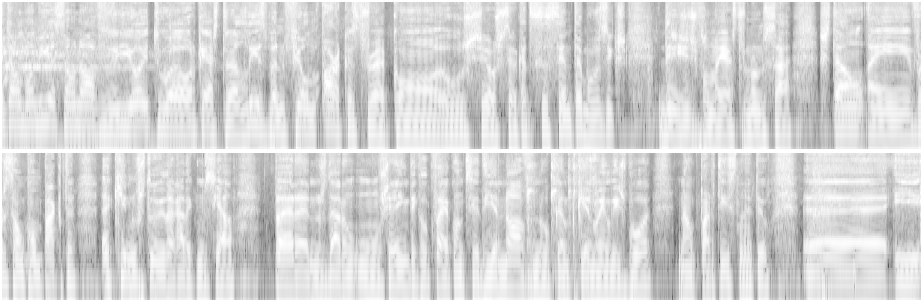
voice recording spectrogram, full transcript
Então, bom dia, são 9 e 8, a orquestra Lisbon Film Orchestra, com os seus cerca de 60 músicos, dirigidos pelo maestro Nuno Sá, estão em versão compacta aqui no estúdio da Rádio Comercial para nos dar um, um cheirinho daquilo que vai acontecer dia 9 no Campo Pequeno em Lisboa. Não, parte isso, não é teu? Eh, e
